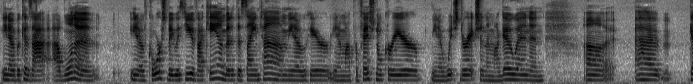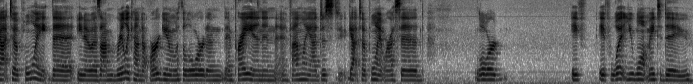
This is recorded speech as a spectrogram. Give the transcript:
you know, because I, I want to, you know, of course, be with you if I can, but at the same time, you know, here, you know, my professional career, you know, which direction am I going? And uh, I got to a point that, you know, as I'm really kind of arguing with the Lord and, and praying, and, and finally I just got to a point where I said, Lord, if if what you want me to do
